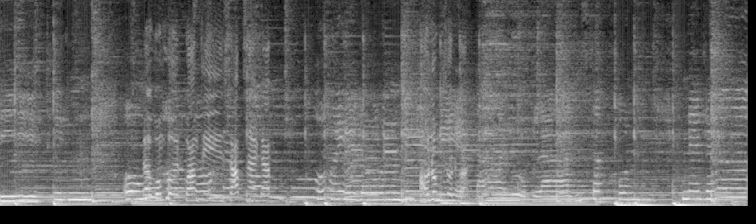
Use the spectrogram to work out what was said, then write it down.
สีทิศเดี๋ยวผมเปิดความถี่ซับนะครับ เอานุ่มสุดก่อนตาลูกหลานสักคนแน่เด้อ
